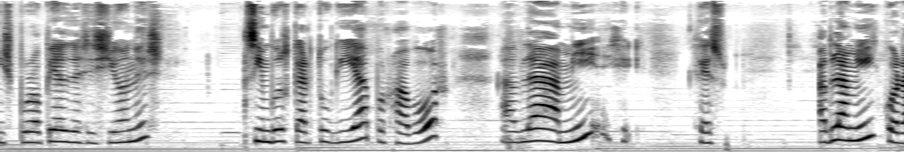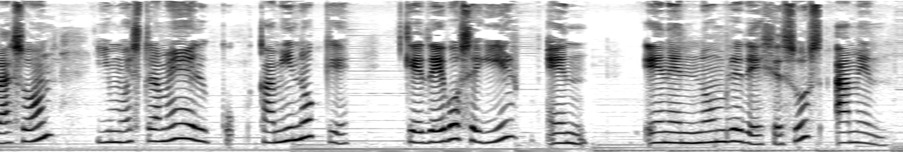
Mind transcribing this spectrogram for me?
mis propias decisiones sin buscar tu guía, por favor. Habla a mí, Jesús. Habla a mi corazón y muéstrame el camino que, que debo seguir en, en el nombre de Jesús. Amén.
